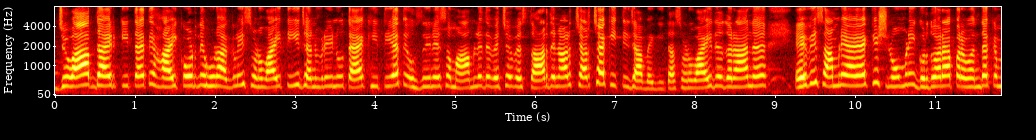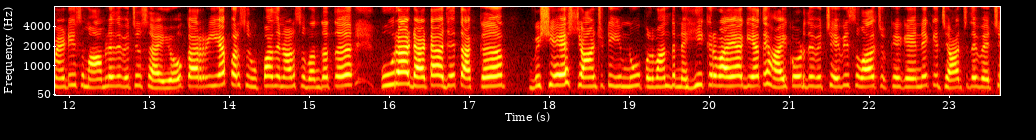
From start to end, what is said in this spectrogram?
ਜਵਾਬ ਦਾਇਰ ਕੀਤਾ ਹੈ ਤੇ ਹਾਈ ਕੋਰਟ ਨੇ ਹੁਣ ਅਗਲੀ ਸੁਣਵਾਈ 30 ਜਨਵਰੀ ਨੂੰ ਤੈਅ ਕੀਤੀ ਹੈ ਤੇ ਉਸ ਦਿਨ ਇਸ ਮਾਮਲੇ ਦੇ ਵਿੱਚ ਵਿਸਤਾਰ ਦੇ ਨਾਲ ਚਰਚਾ ਕੀਤੀ ਜਾਵੇਗੀ। ਤਾਂ ਸੁਣਵਾਈ ਦੇ ਦੌਰਾਨ ਇਹ ਵੀ ਸਾਹਮਣੇ ਆਇਆ ਕਿ ਸ਼੍ਰੋਮਣੀ ਗੁਰਦੁਆਰਾ ਪ੍ਰਬੰਧਕ ਕਮੇਟੀ ਇਸ ਮਾਮਲੇ ਦੇ ਵਿੱਚ ਸਹਿਯੋਗ ਕਰ ਰਹੀ ਹੈ, ਪਰ ਸਰੂਪਾਂ ਦੇ ਨਾਲ ਸੰਬੰਧਿਤ ਪੂਰਾ ਡਾਟਾ ਅਜੇ ਤੱਕ ਵਿਸ਼ੇਸ਼ ਜਾਂਚ ਟੀਮ ਨੂੰ ਪ੍ਰਬੰਧ ਨਹੀਂ ਕਰਵਾਇਆ ਗਿਆ ਤੇ ਹਾਈ ਕੋਰਟ ਦੇ ਵਿੱਚ ਇਹ ਵੀ ਸਵਾਲ ਚੁੱਕੇ ਗਏ ਨੇ ਕਿ ਜਾਂਚ ਦੇ ਵਿੱਚ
